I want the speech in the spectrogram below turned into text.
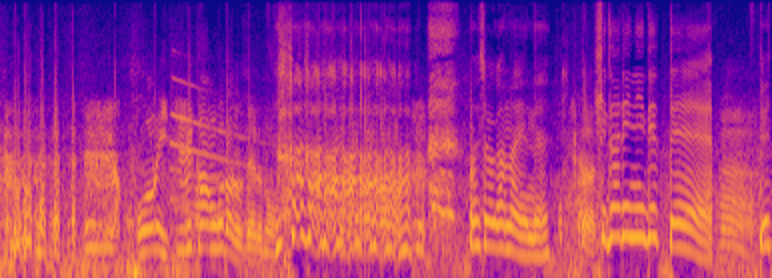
これ1時間後だと出るの。まあしょうがないよね。左に出てうん。で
